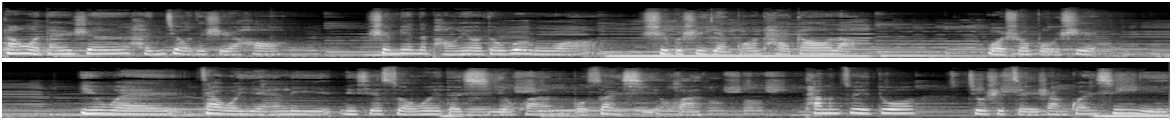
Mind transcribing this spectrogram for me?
当我单身很久的时候，身边的朋友都问我是不是眼光太高了，我说不是。因为在我眼里，那些所谓的喜欢不算喜欢，他们最多就是嘴上关心你，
